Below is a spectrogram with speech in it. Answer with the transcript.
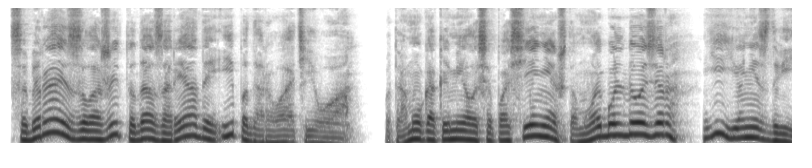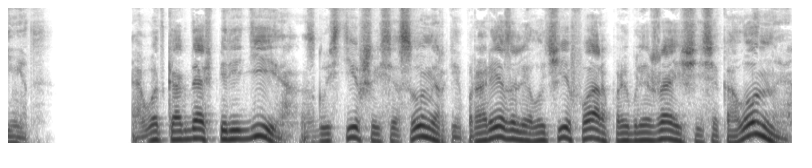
собираясь заложить туда заряды и подорвать его, потому как имелось опасение, что мой бульдозер ее не сдвинет. А вот когда впереди сгустившиеся сумерки прорезали лучи фар приближающейся колонны,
